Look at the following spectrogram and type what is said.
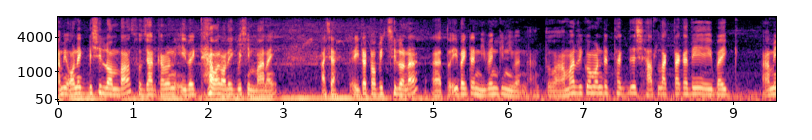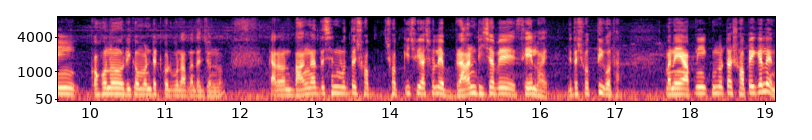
আমি অনেক বেশি লম্বা সো যার কারণে এই বাইকটা আমার অনেক বেশি মানায়। আচ্ছা এইটা টপিক ছিল না তো এই বাইকটা নেবেন কি নেবেন না? তো আমার রিকমেন্ডেড থাকবে সাত লাখ টাকা দিয়ে এই বাইক আমি কখনো রিকমেন্ডেড করব না আপনাদের জন্য। কারণ বাংলাদেশের মধ্যে সব সব কিছুই আসলে ব্র্যান্ড হিসাবে সেল হয় যেটা সত্যি কথা। মানে আপনি কোনোটা শপে গেলেন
